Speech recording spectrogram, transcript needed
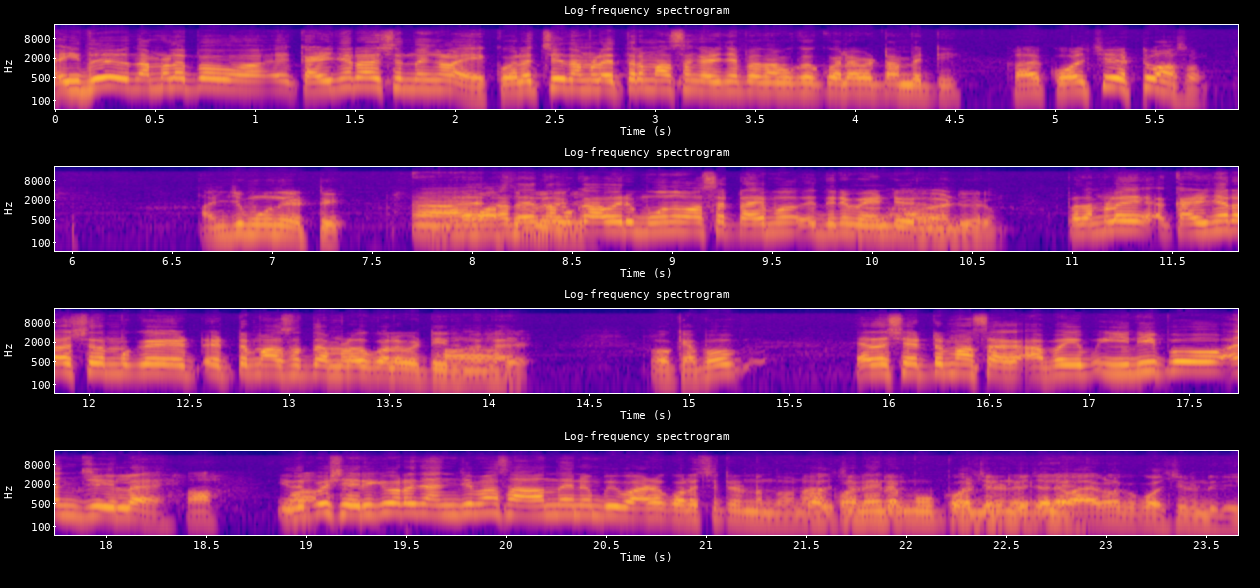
ഇത് നമ്മളിപ്പോൾ കഴിഞ്ഞ പ്രാവശ്യം നിങ്ങളെ കൊലച്ച് നമ്മൾ എത്ര മാസം കഴിഞ്ഞപ്പോൾ നമുക്ക് കൊല വെട്ടാൻ പറ്റി? കൊലച്ച് എട്ട് മാസം. അഞ്ച് മൂന്ന് എട്ട്. അതായത് നമുക്ക് ആ ഒരു മൂന്ന് മാസം ടൈം ഇതിന് വേണ്ടി വരും. വേണ്ടി വരും. അപ്പോൾ നമ്മൾ കഴിഞ്ഞ പ്രാവശ്യം നമുക്ക് എട്ട് മാസത്തെ നമ്മൾ കൊല വെട്ടിയിരുന്നു അല്ലേ? ഓക്കെ അപ്പോൾ ഏകദേശം എട്ട് മാസം അപ്പോൾ ഇനിയിപ്പോൾ അഞ്ച് അല്ലേ ഇതിപ്പോ ശരിക്കും പറഞ്ഞ അഞ്ചു മാസം ആകുന്നതിന് മുമ്പ് ഈ വാഴ കൊലച്ചിട്ടുണ്ടെന്ന് തോന്നുന്നു. കൊലയുടെ മൂപ്പ് ചില കൊലച്ചിട്ടുണ്ട് ഇത്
